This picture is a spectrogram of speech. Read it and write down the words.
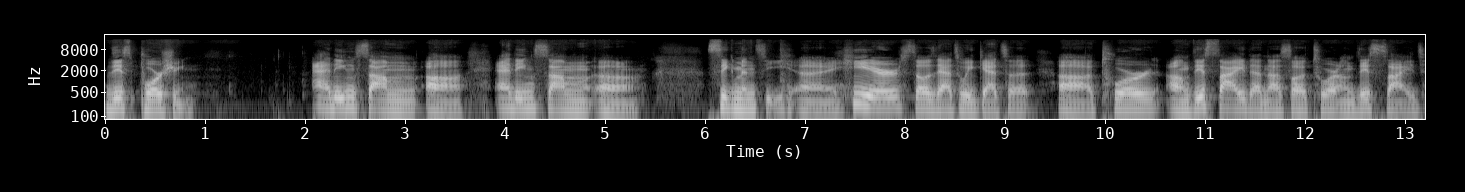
this portion, adding some uh, adding some uh, segments uh, here so that we get a, a, tour on this side and also a tour on this side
